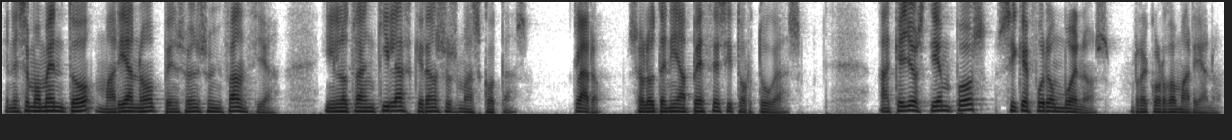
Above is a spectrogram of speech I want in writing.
En ese momento, Mariano pensó en su infancia y en lo tranquilas que eran sus mascotas. Claro, solo tenía peces y tortugas. Aquellos tiempos sí que fueron buenos, recordó Mariano.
